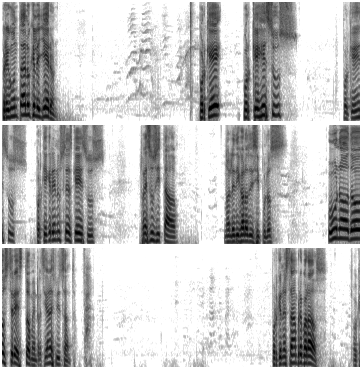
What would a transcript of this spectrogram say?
pregunta lo que leyeron. ¿Por qué, ¿Por qué Jesús, por qué Jesús, por qué creen ustedes que Jesús resucitado no le dijo a los discípulos, uno, dos, tres, tomen, reciban el Espíritu Santo? Porque no estaban preparados. ¿Ok?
